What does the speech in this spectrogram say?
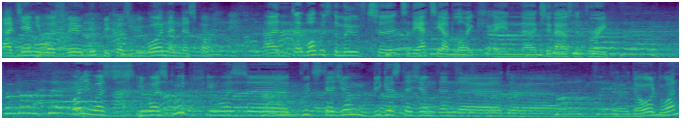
at the end, it was very good because we won and they scored. And uh, what was the move to, to the Etihad like in uh, 2003? Well, it was it was good. It was a good stadium, bigger stadium than the the, the, the old one.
